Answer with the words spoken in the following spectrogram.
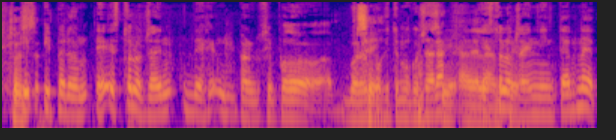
Entonces, y, y perdón, esto lo traen, dejen- perdón, si puedo volver Sí, un poquito mi cuchara, esto lo traen en internet.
